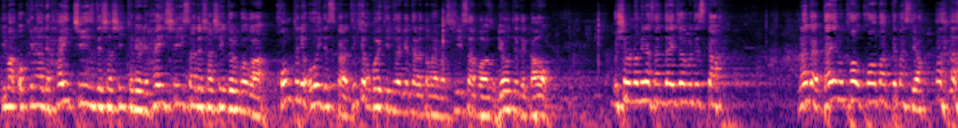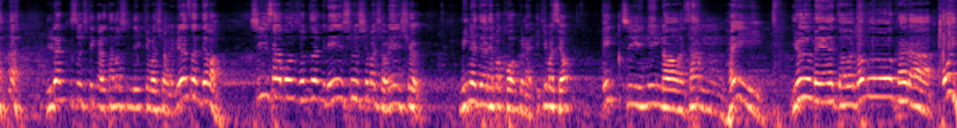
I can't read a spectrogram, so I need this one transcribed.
今沖縄でハイチーズで写真撮るよりハイシーサーで写真撮る子が本当に多いですからぜひ覚えていただけたらと思います。シーサーポーズ。両手で顔。後ろの皆さん大丈夫ですか？なんかだいぶ顔こわばってますよ。リラックスしてから楽しんでいきましょうね。皆さんではシーサーボードちょっとだけ練習しましょう。練習。みんなでやれば怖くない。いきますよ。12の3はい。夢と飲むからおい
